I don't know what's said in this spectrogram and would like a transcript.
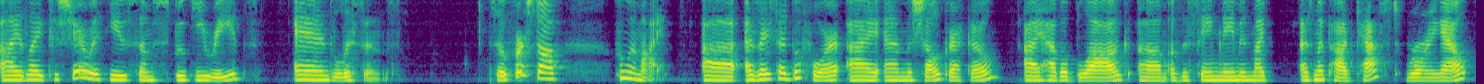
I'd like to share with you some spooky reads and listens. So, first off, who am I? Uh, as I said before, I am Michelle Greco. I have a blog um, of the same name in my as my podcast, Roaring Out,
